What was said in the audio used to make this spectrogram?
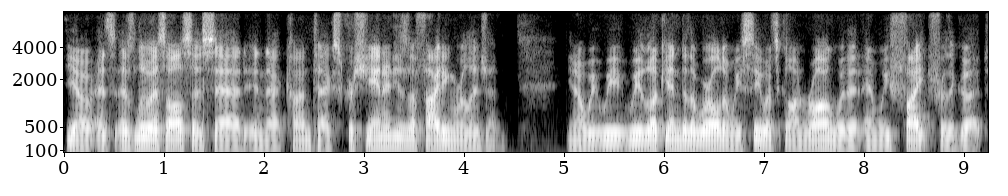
you know, as as Lewis also said in that context, Christianity is a fighting religion. You know, we we we look into the world and we see what's gone wrong with it, and we fight for the good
